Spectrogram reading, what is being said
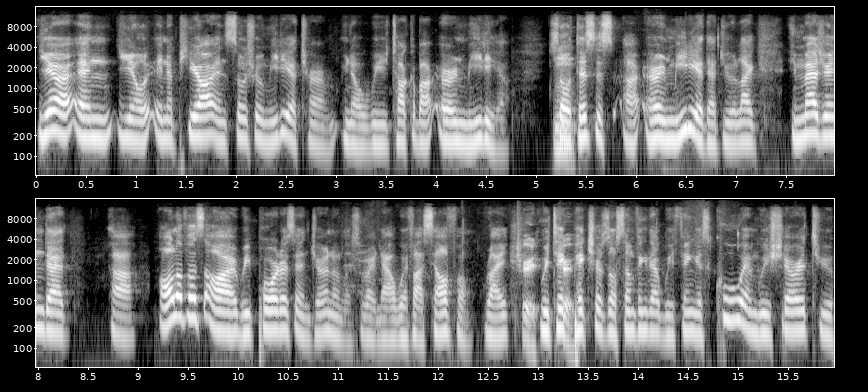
Yeah, and you know, in a PR and social media term, you know, we talk about earned media. So mm. this is uh, earned media that you like. Imagine that uh, all of us are reporters and journalists right now with our cell phone, right? True, we take true. pictures of something that we think is cool and we share it to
